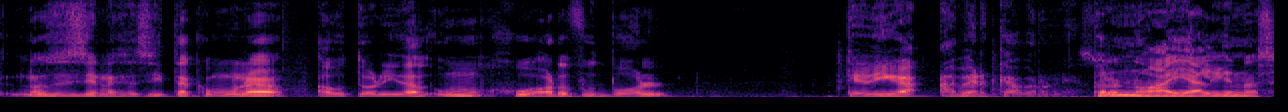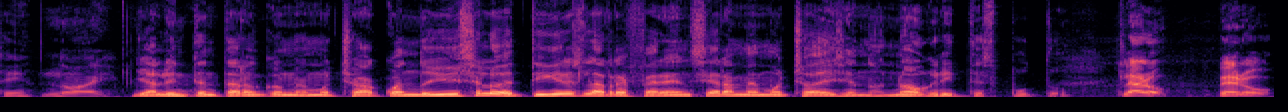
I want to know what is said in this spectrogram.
si, no sé si se necesita como una autoridad, un jugador de fútbol que diga, a ver, cabrones. Pero no hay alguien así. No hay. Ya lo intentaron con Memo Ochoa. Cuando yo hice lo de Tigres, la referencia era Memo Ochoa diciendo, no grites, puto. Claro, pero,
